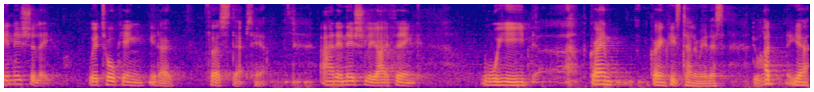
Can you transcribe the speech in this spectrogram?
Initially, we're talking, you know, first steps here. And initially, I think we, uh, Graham, Graham keeps telling me this. I, yeah,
